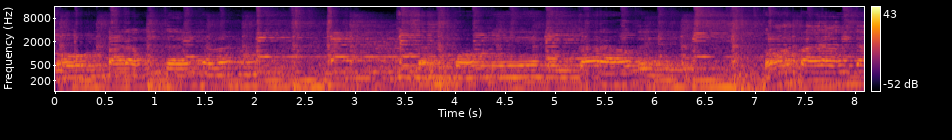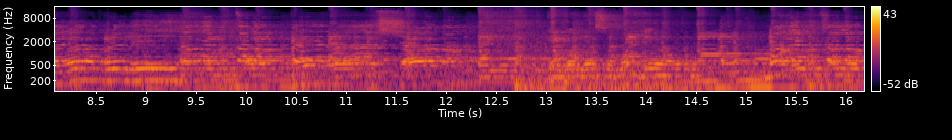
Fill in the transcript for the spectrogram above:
con paragüita en la mano, quitando mojones con karaoke, con paragüita nueva le gustan los perros, que coñazo por llevar, no le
